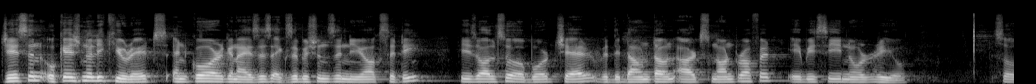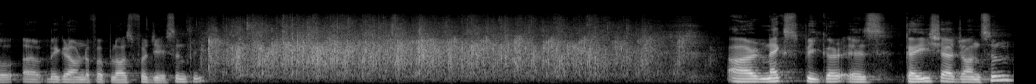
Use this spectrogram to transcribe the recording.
Jason occasionally curates and co-organizes exhibitions in New York City. He's also a board chair with the Downtown Arts nonprofit, ABC No Rio. So a big round of applause for Jason, please. Our next speaker is Kaisha Johnson,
